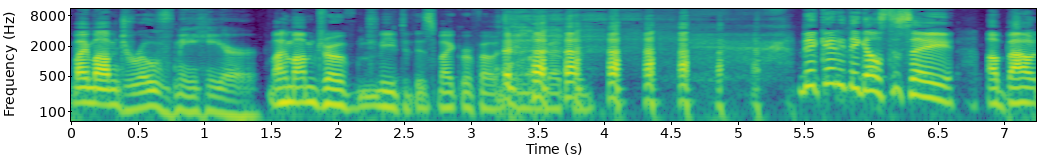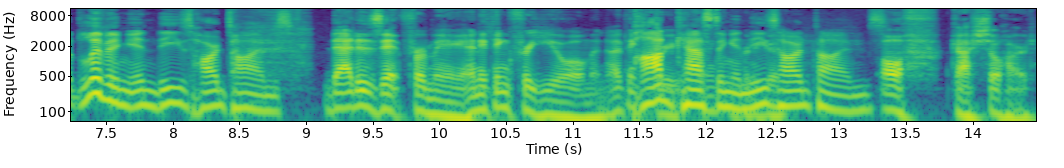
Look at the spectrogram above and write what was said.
my mom drove me here. My mom drove me to this microphone in my bedroom. Nick, anything else to say about living in these hard times? That is it for me. Anything for you, Omen? I think we- I think Podcasting in these good. hard times. Oh, gosh, so hard.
